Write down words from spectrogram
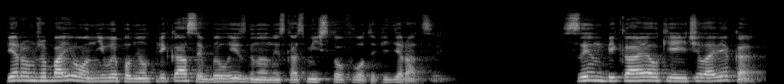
В первом же бою он не выполнил приказ и был изгнан из космического флота Федерации. Сын Бикаэлки и Человека,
